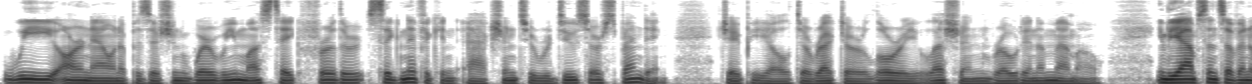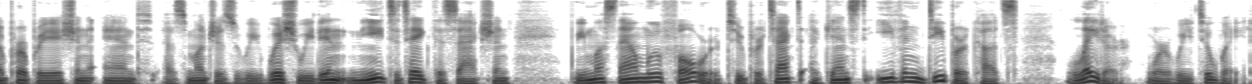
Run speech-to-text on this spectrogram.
we are now in a position where we must take further significant action to reduce our spending, JPL Director Laurie Leshin wrote in a memo. In the absence of an appropriation, and as much as we wish we didn't need to take this action, we must now move forward to protect against even deeper cuts later were we to wait.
